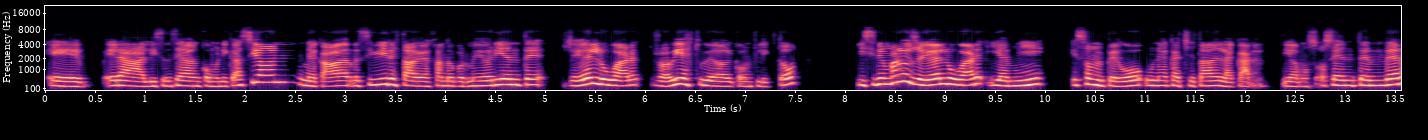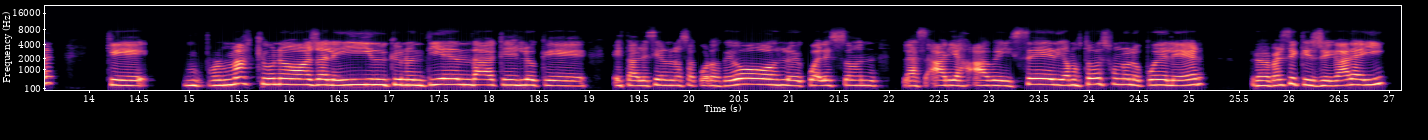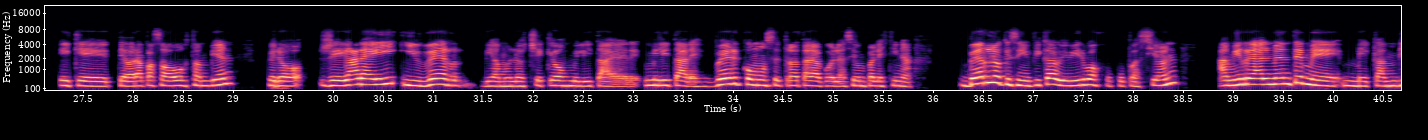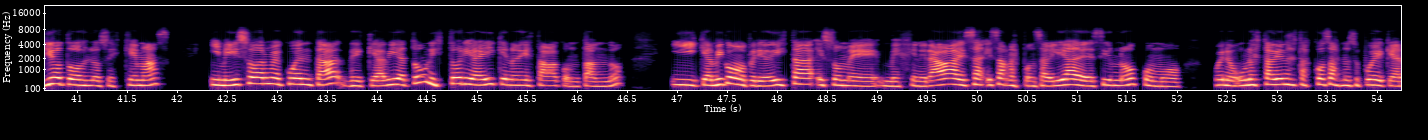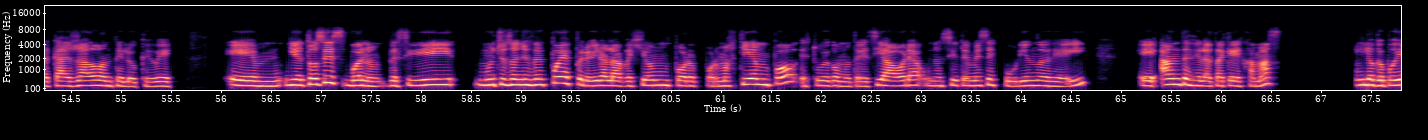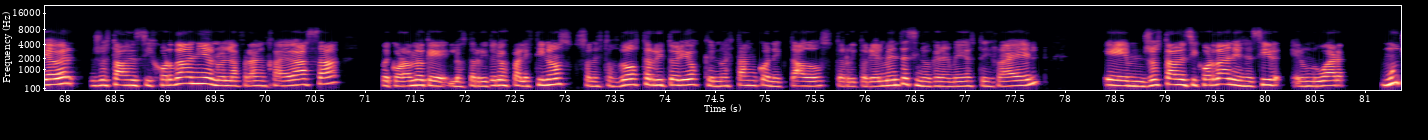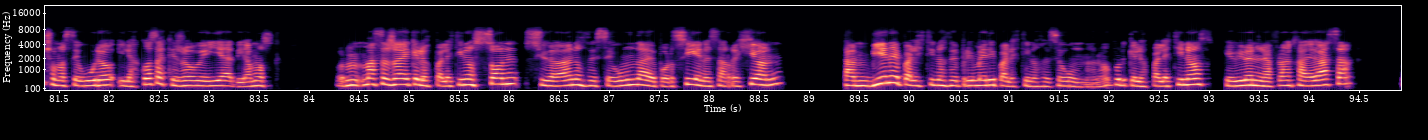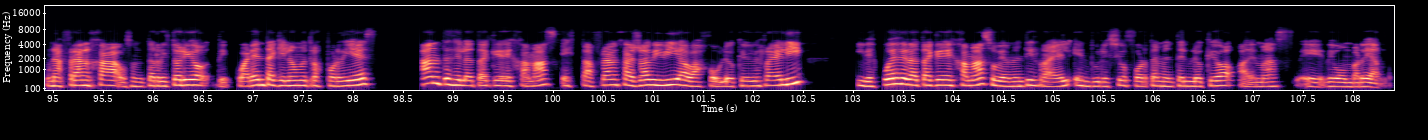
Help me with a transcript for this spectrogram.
eh, era licenciada en comunicación, me acababa de recibir, estaba viajando por Medio Oriente, llegué al lugar, yo había estudiado el conflicto, y sin embargo llegué al lugar y a mí eso me pegó una cachetada en la cara, digamos, o sea, entender que por más que uno haya leído y que uno entienda qué es lo que establecieron los acuerdos de Oslo y cuáles son las áreas A, B y C, digamos, todo eso uno lo puede leer, pero me parece que llegar ahí, y que te habrá pasado a vos también, Mm. pero llegar ahí y ver, digamos, los chequeos militares, militares, ver cómo se trata a la población palestina, ver lo que significa vivir bajo ocupación, a mí realmente me, me cambió todos los esquemas y me hizo darme cuenta de que había toda una historia ahí que nadie estaba contando y que a mí como periodista eso me, me generaba esa, esa responsabilidad de decir, ¿no? Como, bueno, uno está viendo estas cosas, no se puede quedar callado ante lo que ve. Eh, y entonces, bueno, decidí muchos años después, pero ir a la región por, por más tiempo. Estuve, como te decía ahora, unos siete meses cubriendo desde ahí, eh, antes del ataque de Hamas. Y lo que podía ver, yo estaba en Cisjordania, no en la Franja de Gaza, recordando que los territorios palestinos son estos dos territorios que no están conectados territorialmente, sino que en el medio está Israel. Eh, yo estaba en Cisjordania, es decir, era un lugar mucho más seguro y las cosas que yo veía, digamos, más allá de que los palestinos son ciudadanos de segunda de por sí en esa región, también hay palestinos de primera y palestinos de segunda, ¿no? Porque los palestinos que viven en la franja de Gaza, una franja, o un territorio de 40 kilómetros por 10, antes del ataque de Hamas, esta franja ya vivía bajo bloqueo israelí, y después del ataque de Hamas, obviamente Israel endureció fuertemente el bloqueo, además eh, de bombardearlo.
